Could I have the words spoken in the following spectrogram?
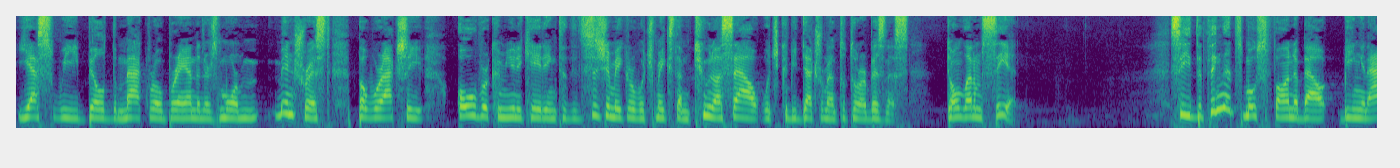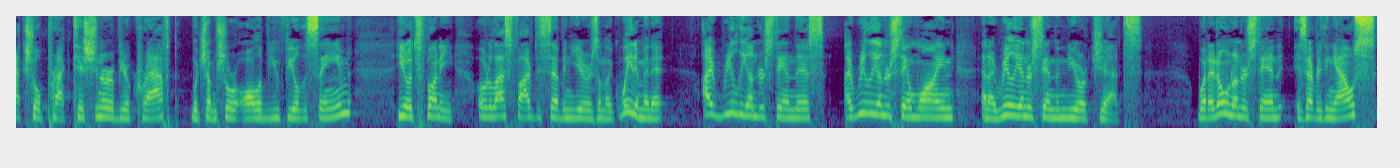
yes, we build the macro brand and there's more m- interest, but we're actually over communicating to the decision maker, which makes them tune us out, which could be detrimental to our business. Don't let them see it. See, the thing that's most fun about being an actual practitioner of your craft, which I'm sure all of you feel the same, you know, it's funny. Over the last five to seven years, I'm like, wait a minute, I really understand this. I really understand wine, and I really understand the New York Jets. What I don't understand is everything else.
